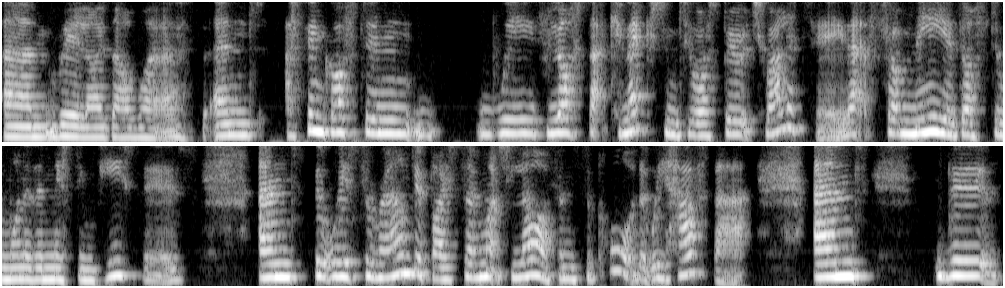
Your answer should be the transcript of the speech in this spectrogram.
um, realize our worth, and I think often we've lost that connection to our spirituality. That for me is often one of the missing pieces, and that we're surrounded by so much love and support that we have that, and the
